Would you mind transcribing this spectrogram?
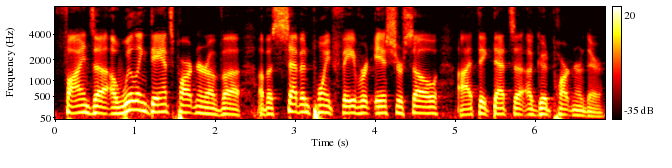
finds a, a willing dance partner of, uh, of a seven point favorite ish or so, I think that's a, a good partner there.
